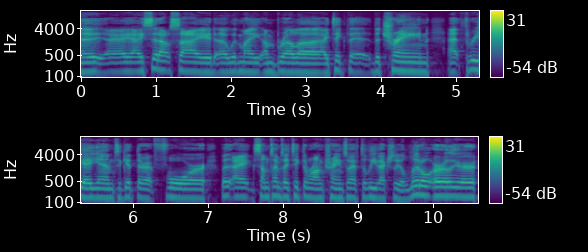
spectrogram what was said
Uh, I, I sit outside uh, with my umbrella. I take the the train at 3 a.m. to get there at four. But I sometimes I take the wrong train, so I have to leave actually a little earlier.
